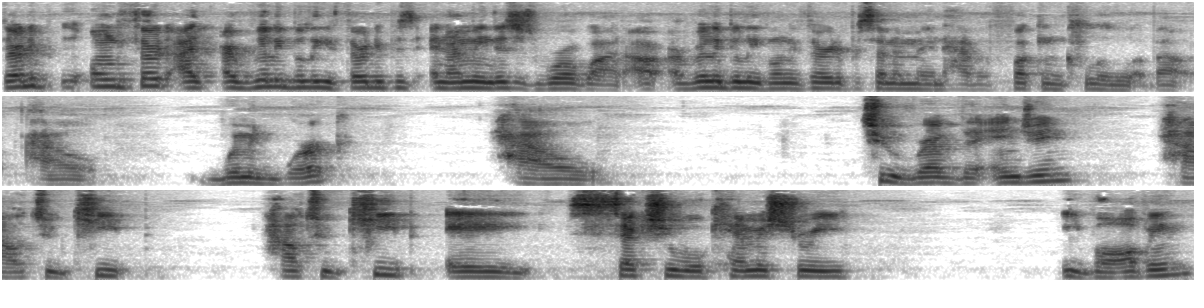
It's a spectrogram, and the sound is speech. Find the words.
Thirty, only thirty. I, I really believe thirty percent, and I mean this is worldwide. I, I really believe only thirty percent of men have a fucking clue about how women work, how to rev the engine, how to keep, how to keep a sexual chemistry evolving.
